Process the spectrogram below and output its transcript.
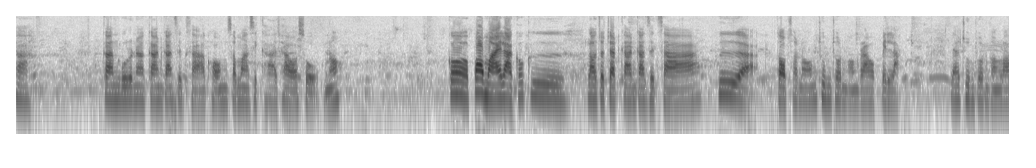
ค่ะ การบูรณาการการศึกษาของสมาสิกขาชาวอโศกเนาะก็เป้าหมายหลักก็คือ เราจะจัดการการศึกษาเพื่อตอบสนองชุมชนของเราเป็นหลัก แล้วชุมชนของเรา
